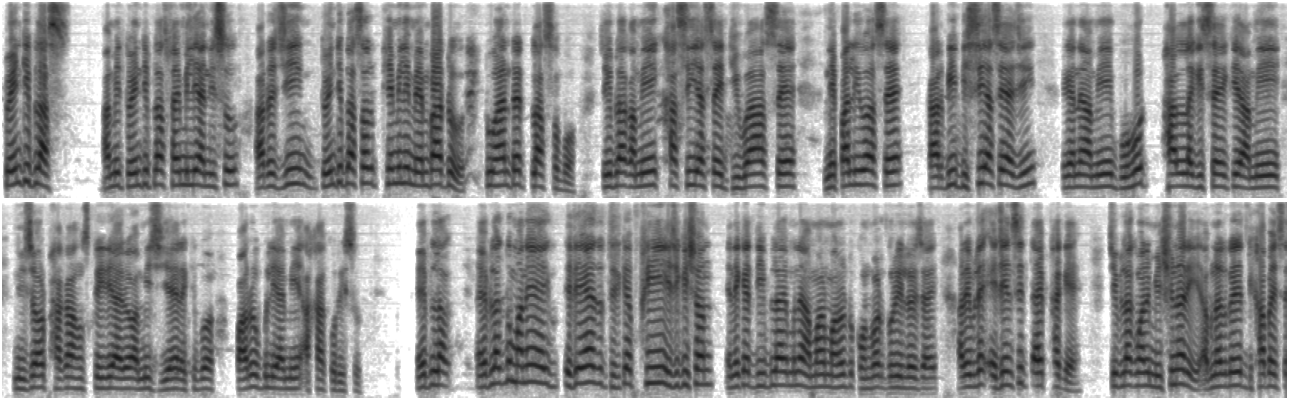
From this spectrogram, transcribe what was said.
টুৱেণ্টি প্লাছ আমি টুৱেণ্টি প্লাছ ফেমিলি আনিছোঁ আৰু যি টুৱেণ্টি প্লাছৰ ফেমিলি মেম্বাৰটো টু হাণ্ড্ৰেড প্লাছ হ'ব। যিবিলাক আমি খাচী আছে দিৱা আছে নেপালীও আছে কাৰ্বি বেছি আছে আজি। সেইকাৰণে আমি বহুত ভাল লাগিছে কি আমি নিজৰ ভাষা সংস্কৃতি আৰু আমি জীয়াই ৰাখিব পাৰোঁ বুলি আমি আশা কৰিছোঁ। এইবিলাক এইবিলাকতো মানে এতিয়া যেতিয়া ফ্ৰী এডুকেশ্যন এনেকৈ দি পেলাই মানে আমাৰ মানুহটো কনভাৰ্ট কৰি লৈ যায় আৰু এইবিলাক এজেঞ্চি টাইপ থাকে যিবিলাক মানে মিছনাৰী আপোনালোকে দেখা পাইছে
